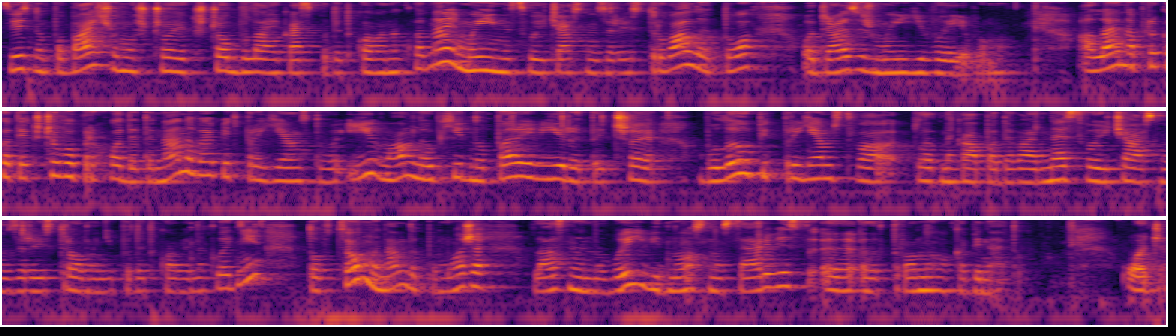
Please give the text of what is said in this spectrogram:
звісно, побачимо, що якщо була якась податкова накладна, і ми її не своєчасно зареєстрували, то одразу ж ми її виявимо. Але, наприклад, якщо ви приходите на нове підприємство і вам необхідно перевірити, чи були у підприємства платника ПДВ не своєчасно зареєстровані податкові накладні, то в цьому нам допоможе власне новий відносно сервіс е, електронного кабінету. Отже,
